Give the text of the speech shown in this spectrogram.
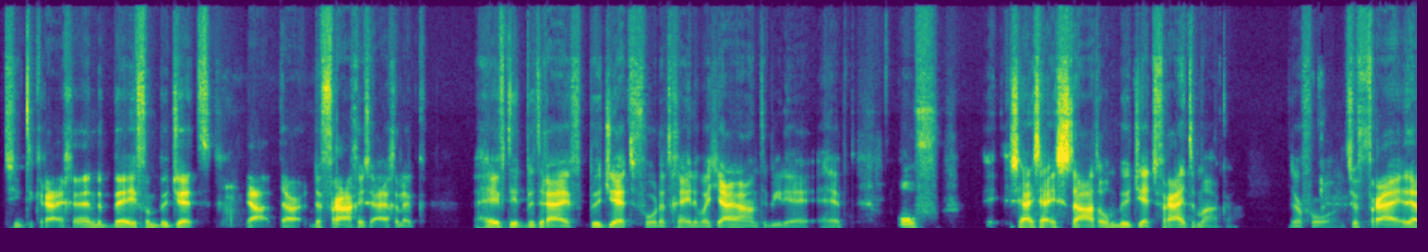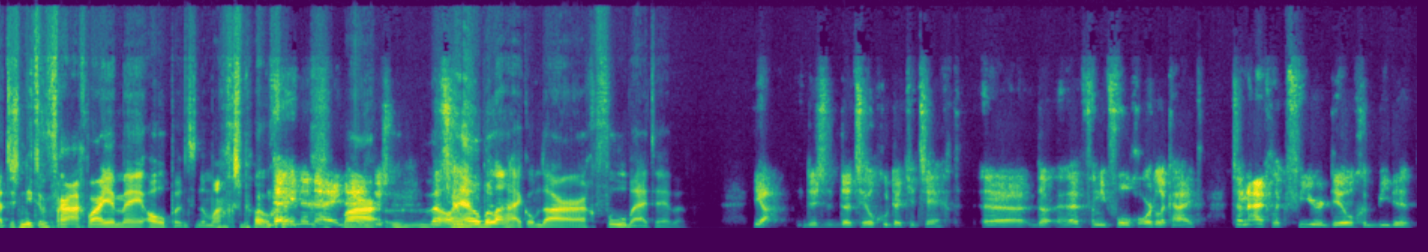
zien te krijgen. En de B van budget. Ja, daar, de vraag is eigenlijk: heeft dit bedrijf budget voor datgene wat jij aan te bieden hebt? Of zijn zij in staat om budget vrij te maken? Daarvoor. Het is, vrij, ja, het is niet een vraag waar je mee opent, normaal gesproken. Nee, nee, nee. maar dus, wel dus heel belangrijk om daar gevoel bij te hebben. Ja, dus dat is heel goed dat je het zegt. Uh, dat, hè, van die volgordelijkheid. Het zijn eigenlijk vier deelgebieden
